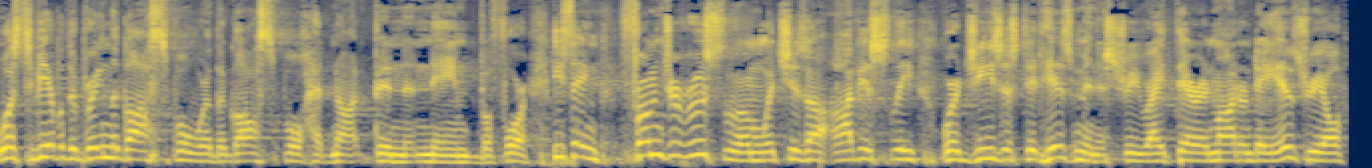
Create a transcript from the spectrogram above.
was to be able to bring the gospel where the gospel had not been named before. He's saying from Jerusalem, which is uh, obviously where Jesus did his ministry right there in modern day Israel,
